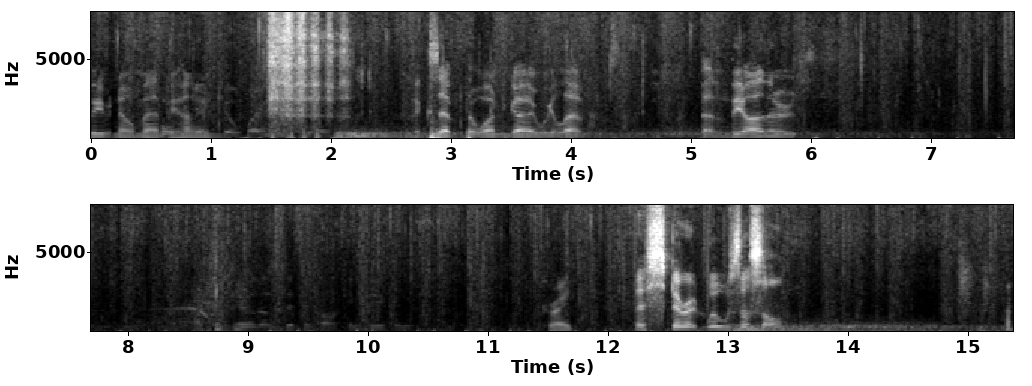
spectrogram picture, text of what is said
Leave no man behind. Except the one guy we left. And the others. I can hear them disembarking vehicles. Great. Their spirit wills us on.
